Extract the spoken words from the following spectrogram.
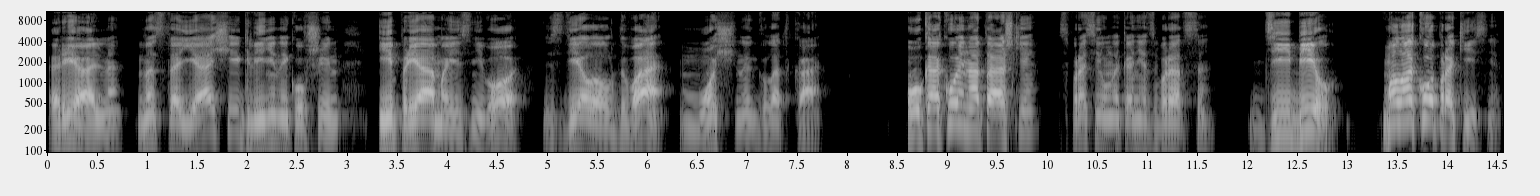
Реально, настоящий глиняный кувшин, и прямо из него сделал два мощных глотка. «У какой Наташки?» – спросил наконец братца. «Дебил! Молоко прокиснет!»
